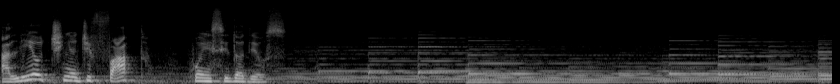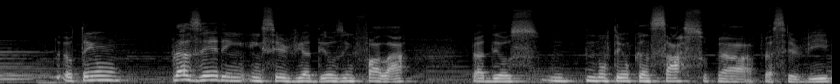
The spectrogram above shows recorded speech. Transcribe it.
Ali eu tinha de fato conhecido a Deus. Eu tenho prazer em, em servir a Deus, em falar para Deus. Não tenho cansaço para servir.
